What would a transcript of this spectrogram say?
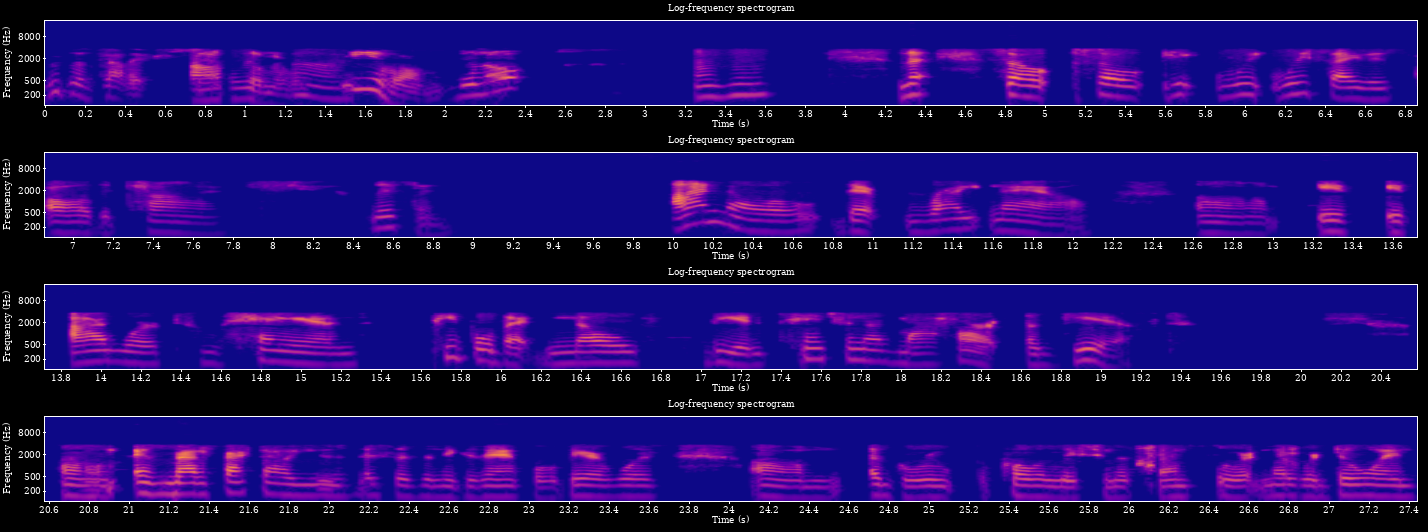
We just got to accept him and receive him, you know? Mhm. Let- So so he, we we say this all the time. Listen, I know that right now, um, if if I were to hand people that know the intention of my heart a gift, um, as a matter of fact, I'll use this as an example. There was um, a group, a coalition of some sort, and they were doing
